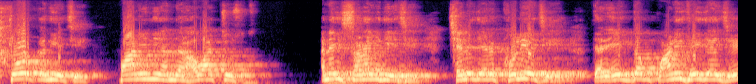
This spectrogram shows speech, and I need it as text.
સ્ટોર કરીએ છીએ. પાણીની અંદર હવા ચુસ્ત અને એ સડાવી દઈએ છીએ. છેલ્લે જ્યારે ખોલીએ છીએ ત્યારે એકદમ પાણી થઈ જાય છે.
